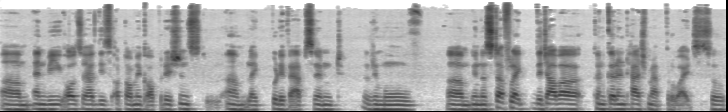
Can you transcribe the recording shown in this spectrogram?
um, and we also have these atomic operations um, like put if absent remove um, you know stuff like the java concurrent hash map provides. So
